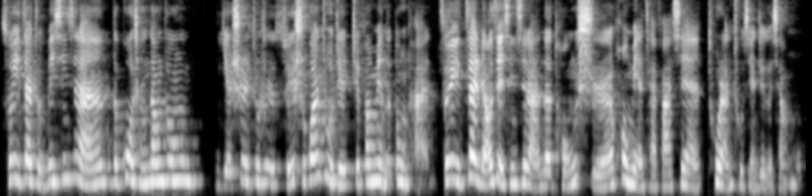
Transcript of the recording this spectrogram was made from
所以在准备新西兰的过程当中，也是就是随时关注这这方面的动态。所以在了解新西兰的同时，后面才发现突然出现这个项目。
